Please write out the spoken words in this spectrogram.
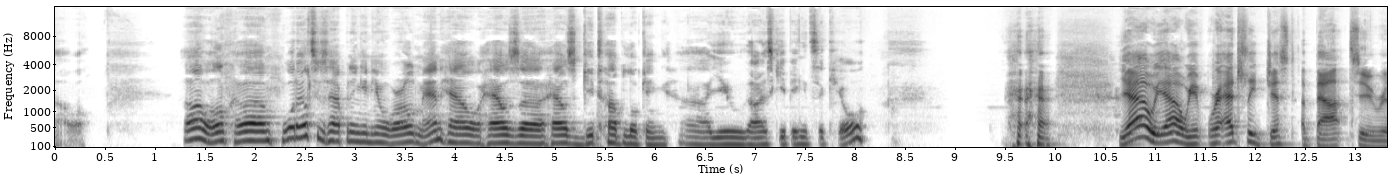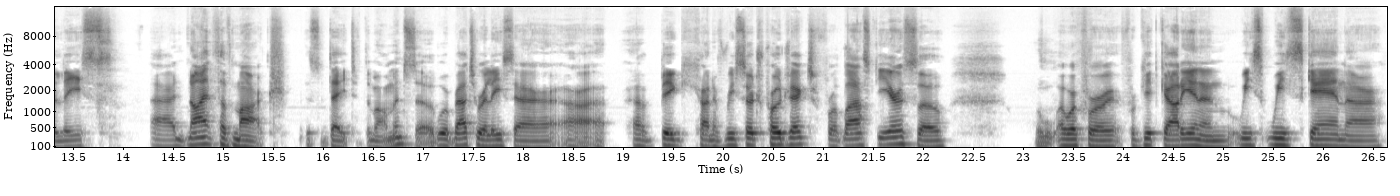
Oh well. Oh well. Um, what else is happening in your world, man? How how's uh, how's GitHub looking? Uh, you guys keeping it secure? yeah, we, are. we, we're actually just about to release uh, 9th of March is the date at the moment. So we're about to release our, our, our big kind of research project for last year. So I work for for GitGuardian, and we we scan our.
